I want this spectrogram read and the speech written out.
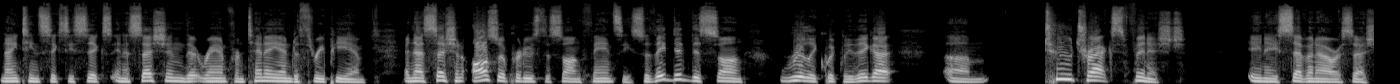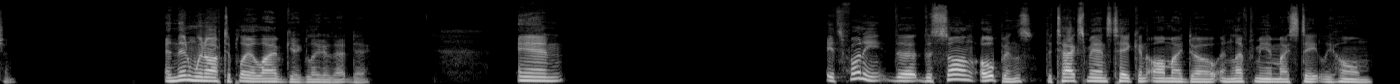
1966 in a session that ran from 10 a.m. to 3 p.m. And that session also produced the song Fancy. So they did this song really quickly. They got um, two tracks finished in a seven hour session and then went off to play a live gig later that day. And it's funny the the song opens the tax man's taken all my dough and left me in my stately home.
